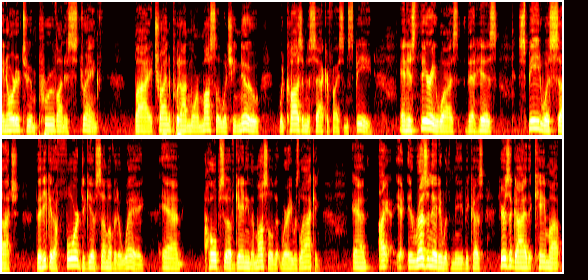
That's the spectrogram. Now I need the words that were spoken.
in order to improve on his strength by trying to put on more muscle, which he knew would cause him to sacrifice some speed. And his theory was that his speed was such that he could afford to give some of it away and hopes of gaining the muscle that where he was lacking. And I it resonated with me because here's a guy that came up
